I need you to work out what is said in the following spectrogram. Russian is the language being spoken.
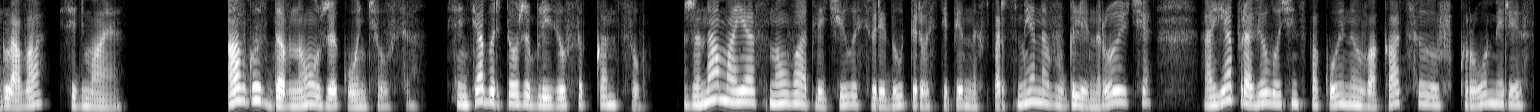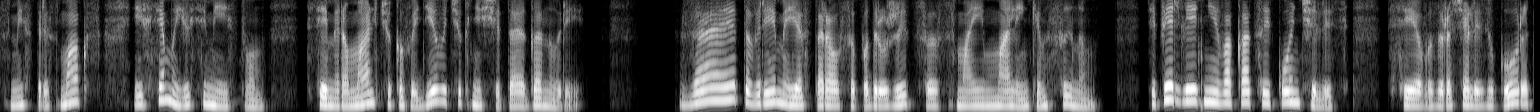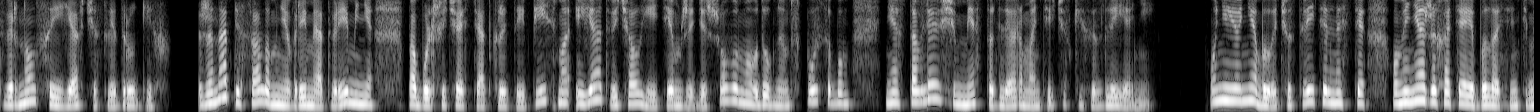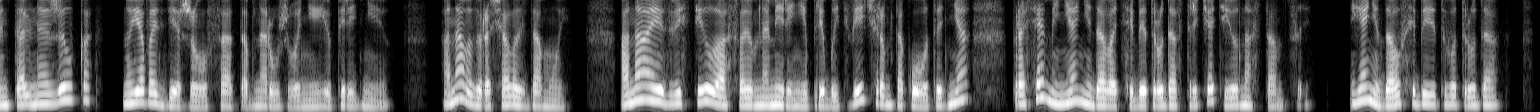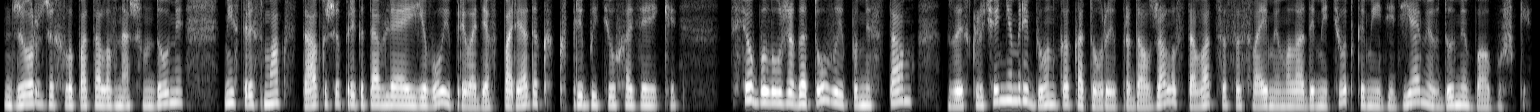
Глава седьмая. Август давно уже кончился. Сентябрь тоже близился к концу. Жена моя снова отличилась в ряду первостепенных спортсменов в Глинроиче, а я провел очень спокойную вакацию в Кромере с мистерис Макс и всем ее семейством, семеро мальчиков и девочек, не считая Ганории. За это время я старался подружиться с моим маленьким сыном. Теперь летние вакации кончились — все возвращались в город, вернулся и я в числе других. Жена писала мне время от времени, по большей части открытые письма, и я отвечал ей тем же дешевым и удобным способом, не оставляющим места для романтических излияний. У нее не было чувствительности, у меня же, хотя и была сентиментальная жилка, но я воздерживался от обнаруживания ее перед нею. Она возвращалась домой. Она известила о своем намерении прибыть вечером такого-то дня, прося меня не давать себе труда встречать ее на станции. Я не дал себе этого труда. Джорджи хлопотала в нашем доме, мистерс Макс также, приготовляя его и приводя в порядок к прибытию хозяйки. Все было уже готово и по местам, за исключением ребенка, который продолжал оставаться со своими молодыми тетками и дядьями в доме бабушки.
